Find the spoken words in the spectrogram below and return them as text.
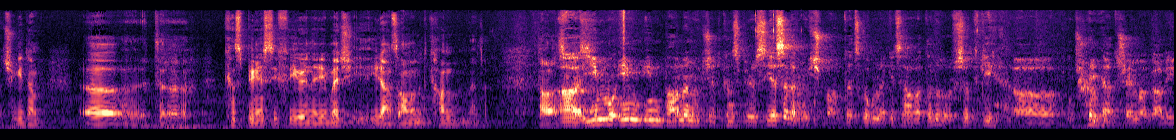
չգիտեմ, այդ conspiracy theory-ների մեջ իրանք անունը այդքան տարածված։ Իմ իմ իմ բանը մի քիչ conspiracy ես էլ եմ մի քիչ բան դες կողմնակից հավատալու, որ շուտկի ինչ որ մի հատ շեմ է գալի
